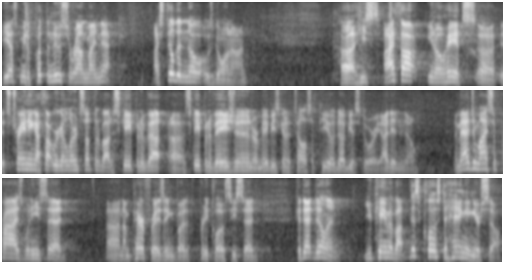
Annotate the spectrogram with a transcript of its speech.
He asked me to put the noose around my neck. I still didn't know what was going on. Uh, he's, I thought, you know, hey, it's, uh, it's training. I thought we were going to learn something about escape and, eva- uh, escape and evasion, or maybe he's going to tell us a POW story. I didn't know. Imagine my surprise when he said, uh, and I'm paraphrasing, but it's pretty close. He said, Cadet Dillon, you came about this close to hanging yourself.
